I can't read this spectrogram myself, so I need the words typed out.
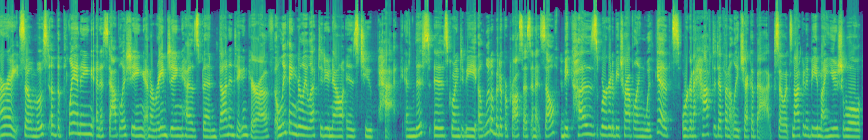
All right, so most of the planning and establishing and arranging has been done and taken care of. The only thing really left to do now is to pack. And this is going to be a little bit of a process in itself because we're going to be traveling with gifts. We're going to have to definitely check a bag. So it's not going to be my usual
